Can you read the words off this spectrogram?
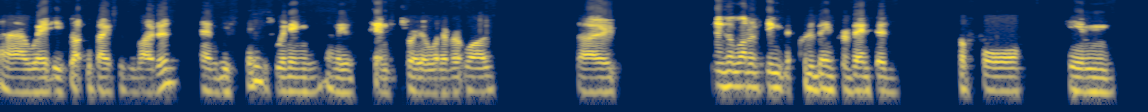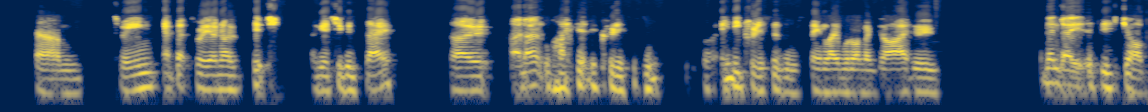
uh, where he's got the bases loaded and his team's winning, I mean, 10 to 3 or whatever it was. So there's a lot of things that could have been prevented before him um, at that 3 0 pitch, I guess you could say. So I don't like that the criticism, or any criticism, being labelled on a guy who, at the end of the day, it's his job.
